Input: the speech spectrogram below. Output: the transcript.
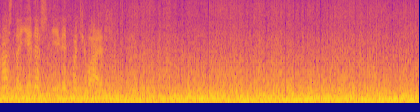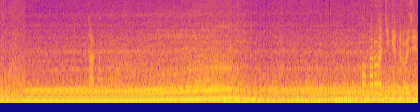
Просто їдеш і відпочиваєш. Так. Поворотики, друзі.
